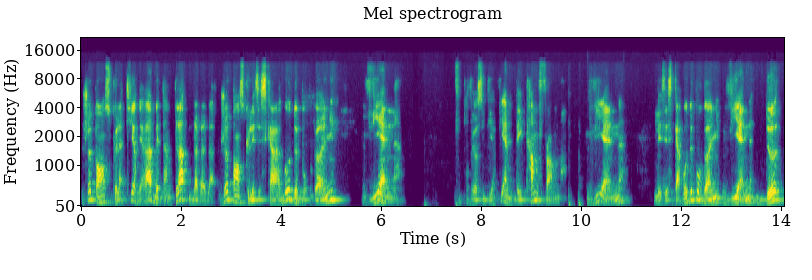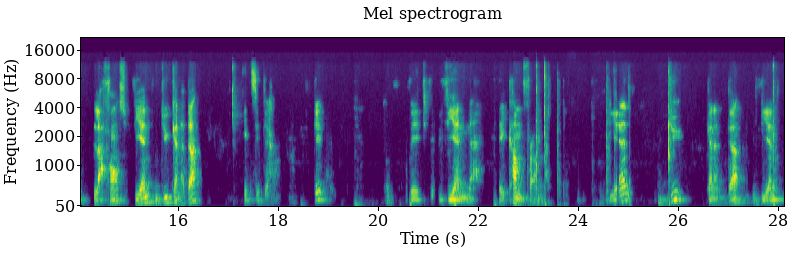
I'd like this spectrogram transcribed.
je pense que la tire d'érable est un plat, blablabla. Je pense que les escargots de Bourgogne viennent. Vous pouvez aussi dire viennent, they come from. Viennent, les escargots de Bourgogne viennent de la France, viennent du Canada, etc. OK? Donc, viennent, they come from. Viennent du Canada, viennent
